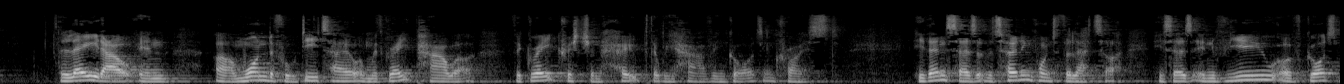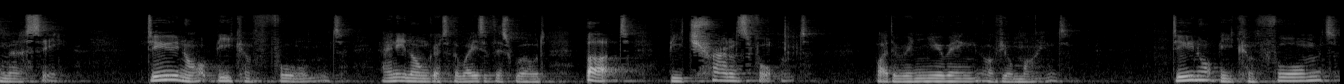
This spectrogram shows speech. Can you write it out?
laid out in um, wonderful detail and with great power the great Christian hope that we have in God, in Christ. He then says at the turning point of the letter, he says, In view of God's mercy, do not be conformed any longer to the ways of this world, but be transformed by the renewing of your mind. Do not be conformed.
